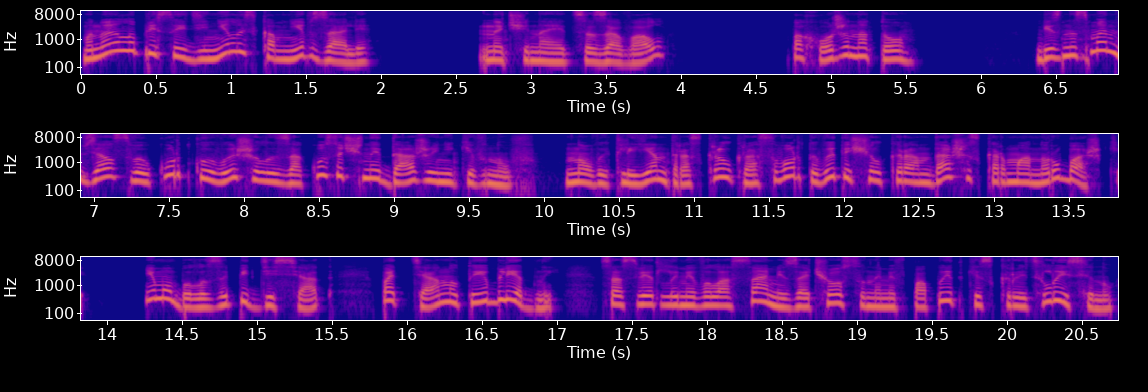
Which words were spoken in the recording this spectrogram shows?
Мануэла присоединилась ко мне в зале. «Начинается завал?» Похоже на то. Бизнесмен взял свою куртку и вышел из закусочной, даже не кивнув. Новый клиент раскрыл кроссворд и вытащил карандаш из кармана рубашки. Ему было за 50, подтянутый и бледный, со светлыми волосами, зачесанными в попытке скрыть лысину,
